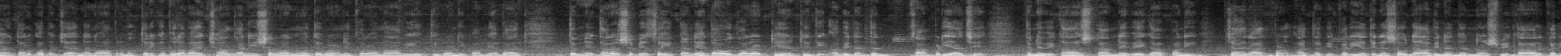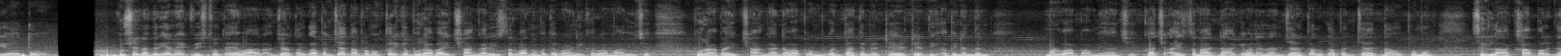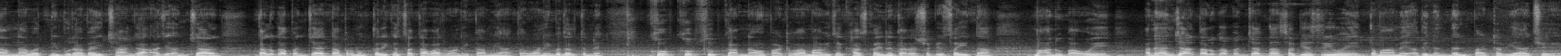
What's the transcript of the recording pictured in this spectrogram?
અંજાર તાલુકા પંચાયતના નવા પ્રમુખ તરીકે ભૂરાભાઈ છાંગાની સર્વાનુમતે વરણી કરવામાં આવી હતી. વરણી પામ્યા બાદ તેમને ધારાસભ્ય સહિતના નેતાઓ દ્વારા ઠેર ઠેરથી અભિનંદન સાંપડ્યા છે. તેમને વિકાસ કામને વેગ આપવાની જાહેરાત પણ આ તકે કરી હતી અને સૌના અભિનંદનનો સ્વીકાર કર્યો હતો. હુસેન અગરિયાનો એક વિસ્તૃત અહેવાલ. અંજાર તાલુકા પંચાયતના પ્રમુખ તરીકે ભૂરાભાઈ છાંગાની સર્વાનુમતે વરણી કરવામાં આવી છે. ભૂરાભાઈ છાંગા નવા પ્રમુખ બનતા તેમને ઠેર ઠેરથી અભિનંદન મળવા પામ્યા છે. કચ્છ આહિર સમાજના આગેવાન અને અંજાર તાલુકા પંચાયતના ઉપપ્રમુખ શ્રી લાખાપર ગામના વતની ભૂરાભાઈ છાંગા આજે અંજાર તાલુકા પંચાયતના પ્રમુખ તરીકે સત્તાવાર વરણી પામ્યા હતા. વરણી બદલ તેમને ખૂબ ખૂબ શુભકામનાઓ પાઠવવામાં આવી છે. ખાસ કરીને ધારાસભ્ય સહિતના મહાનુભાવોએ અને અંજાર તાલુકા પંચાયતના સભ્યશ્રીઓએ તમામે અભિનંદન પાઠવ્યા છે.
